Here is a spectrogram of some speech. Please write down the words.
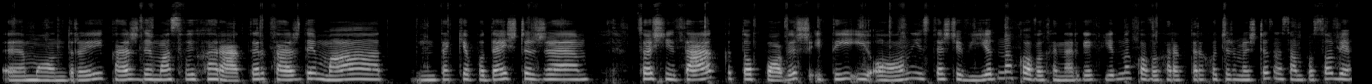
e, mądry, każdy ma swój charakter, każdy ma takie podejście, że coś nie tak, to powiesz i ty i on jesteście w jednakowych energiach, w jednakowych charakterach, chociaż mężczyzna sam po sobie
